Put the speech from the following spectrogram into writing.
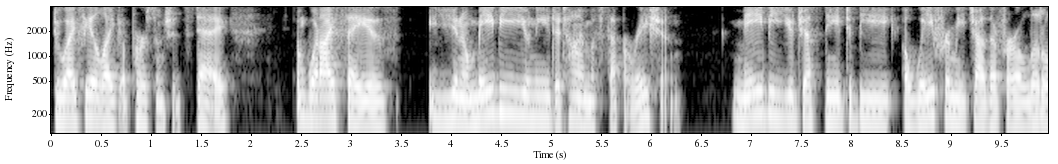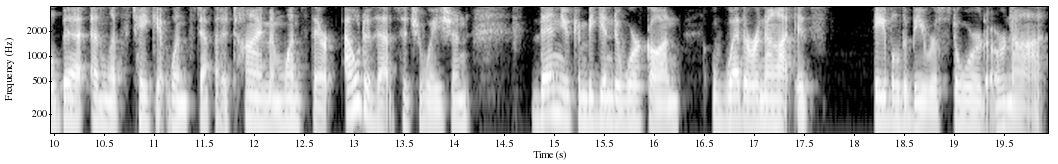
do I feel like a person should stay. And what I say is, you know, maybe you need a time of separation maybe you just need to be away from each other for a little bit and let's take it one step at a time. And once they're out of that situation, then you can begin to work on whether or not it's able to be restored or not.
